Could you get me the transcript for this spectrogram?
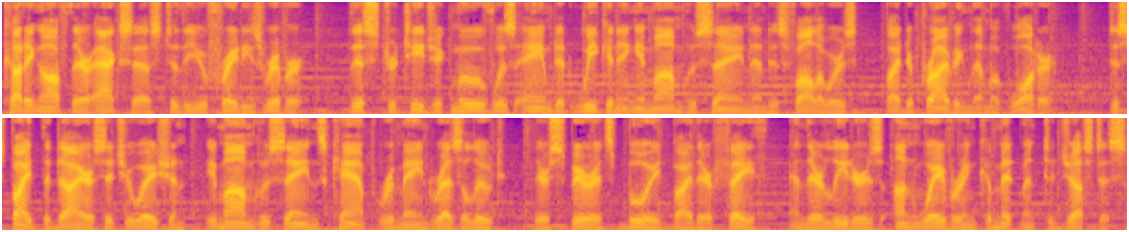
cutting off their access to the Euphrates River. This strategic move was aimed at weakening Imam Hussein and his followers by depriving them of water. Despite the dire situation, Imam Hussein's camp remained resolute, their spirits buoyed by their faith and their leader's unwavering commitment to justice.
